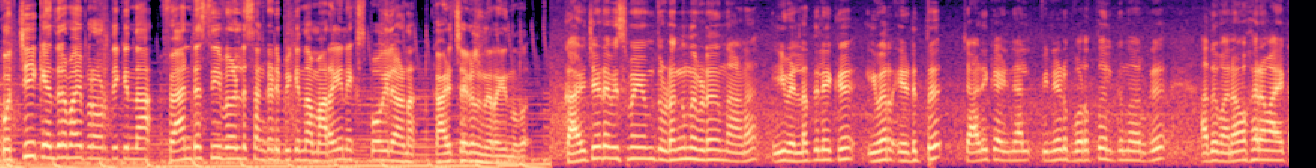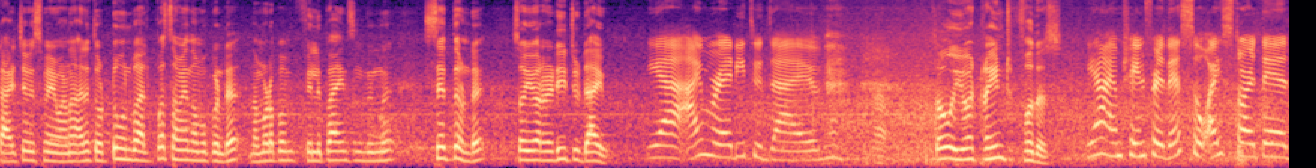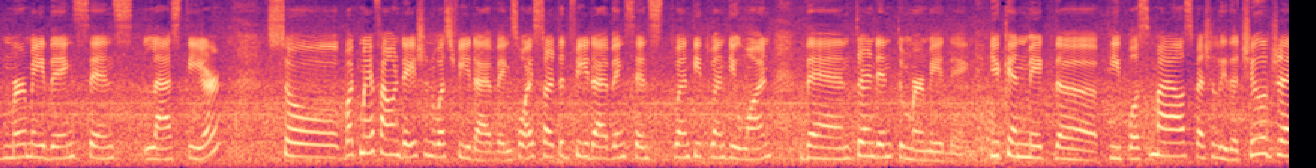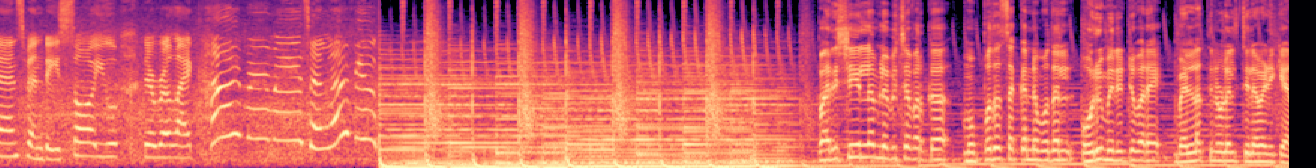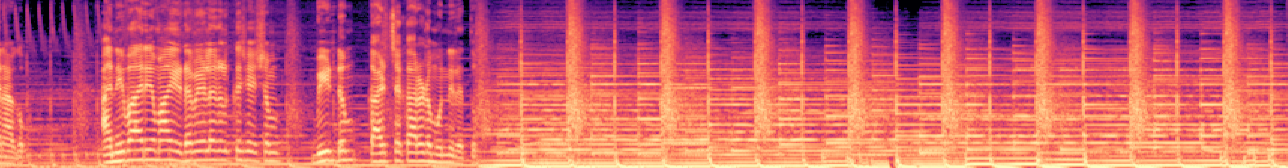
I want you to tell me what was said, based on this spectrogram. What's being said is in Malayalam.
കൊച്ചി കേന്ദ്രമായി പ്രവർത്തിക്കുന്ന ഫാന്റസി വേൾഡ് സംഘടിപ്പിക്കുന്ന മറൈൻ എക്സ്പോയിലാണ് കാഴ്ചകൾ നിറയുന്നത്. കാഴ്ചയുടെ വിസ്മയം തുടങ്ങുന്ന ഇവിടെ നിന്നാണ് ഈ വെള്ളത്തിലേക്ക് ഇവർ എടുത്ത് ചാടിക്കഴിഞ്ഞാൽ പിന്നീട് പുറത്തു നിൽക്കുന്നവർക്ക് അത് മനോഹരമായ കാഴ്ച വിസ്മയമാണ്. അതിന് തൊട്ടു മുൻപ് അല്പസമയം നമുക്കുണ്ട്. നമ്മോടൊപ്പം ഫിലിപ്പൈൻസിൽ നിന്ന് സെത്ത് ഉണ്ട്. So you are ready to dive Yeah, I'm ready to dive. So you are trained for this Yeah, I'm trained for this. So I started mermaiding since last year. So, but my foundation was free diving. So I started free diving since 2021, then turned into mermaiding. You can make the people smile, especially the children. When they saw you, they were like, "Hi, mermaids! I love you." പരിശീലനം ലഭിച്ചവർക്ക് മുപ്പത് സെക്കൻഡ് മുതൽ ഒരു മിനിറ്റ് വരെ വെള്ളത്തിനുള്ളിൽ ചിലവഴിക്കാനാകും അനിവാര്യമായ ഇടവേളകൾക്ക് ശേഷം വീണ്ടും കാഴ്ചക്കാരുടെ മുന്നിലെത്തും.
